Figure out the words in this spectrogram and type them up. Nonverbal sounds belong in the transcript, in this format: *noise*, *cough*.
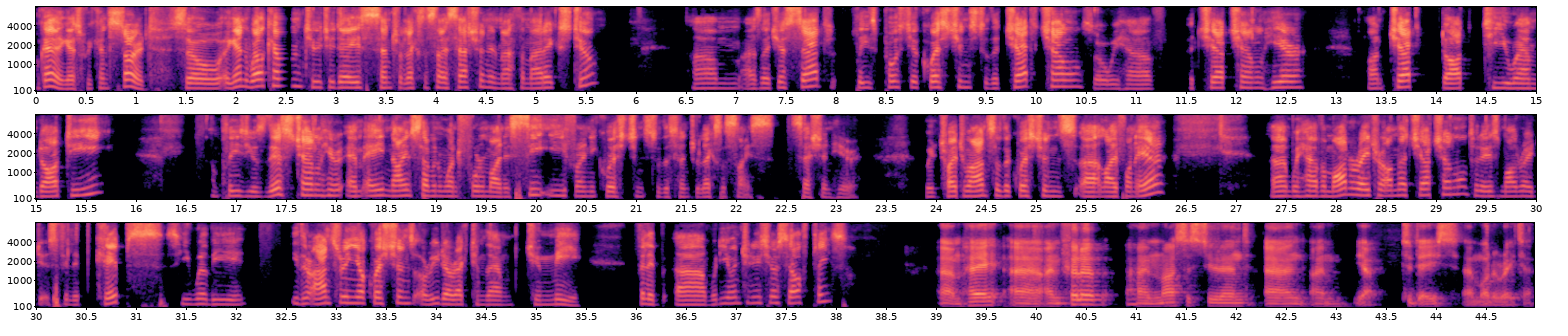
Okay, I guess we can start. So again, welcome to today's central exercise session in Mathematics 2. Um, as I just said, please post your questions to the chat channel. So we have a chat channel here on chat.tum.de. And please use this channel here, MA9714-CE for any questions to the central exercise session here. We'll try to answer the questions uh, live on air. Um, we have a moderator on that chat channel. Today's moderator is Philip Krebs. He will be either answering your questions or redirecting them to me. Philip, uh, would you introduce yourself, please? Um, hey, uh, I'm Philip. I'm master student, and I'm yeah today's uh, moderator.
